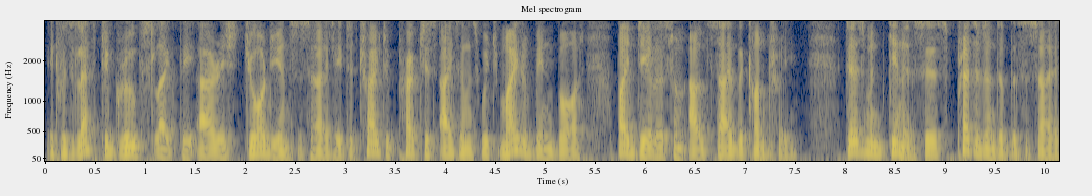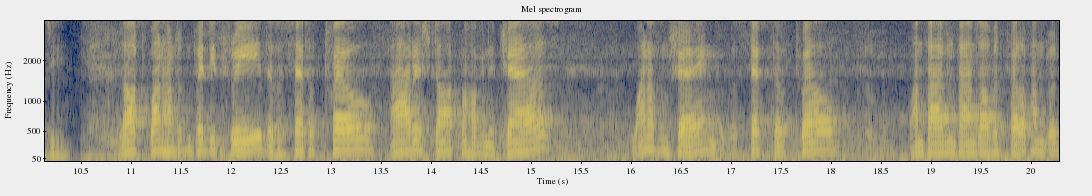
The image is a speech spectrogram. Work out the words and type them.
It was left to groups like the Irish Georgian Society to try to purchase items which might have been bought by dealers from outside the country. Desmond Guinness is president of the society. Lot 123, there's a set of 12 Irish dark mahogany chairs, one of them showing of a set of 12, 1,000 pounds offered, 1,200,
